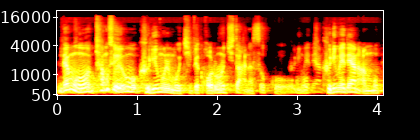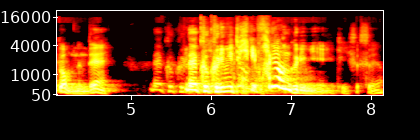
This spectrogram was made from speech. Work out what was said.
근데 뭐 평소에 뭐 그림을 뭐 집에 걸어놓지도 않았었고 뭐 그림에 대한 안목도 없는데 근데 그, 근데 그 그림이 되게 화려한 그림이 이렇게 있었어요.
